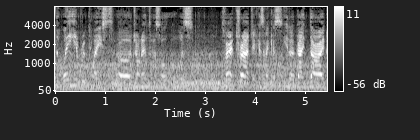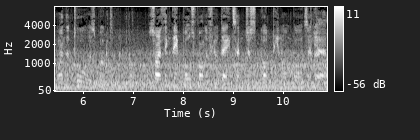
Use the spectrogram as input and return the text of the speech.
the way he replaced uh, John Entwistle was was very tragic, isn't it? Because you know, guy died when the tour was booked. So I think they postponed a few dates and just got Pino on board, saying, "Look, Yeah.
